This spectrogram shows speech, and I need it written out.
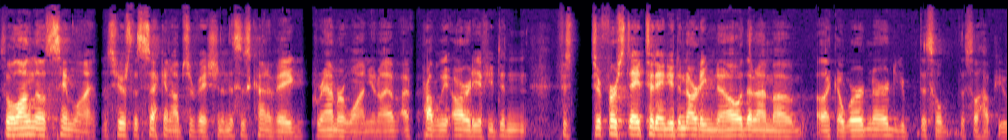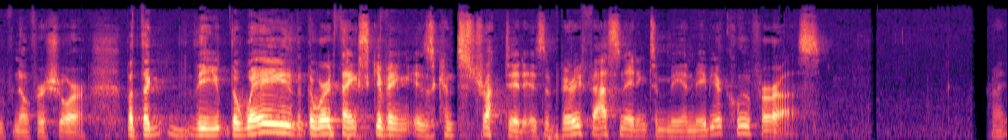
So along those same lines, here's the second observation, and this is kind of a grammar one. You know, I've, I've probably already, if you didn't, if it's your first day today and you didn't already know that I'm a like a word nerd, this will this will help you know for sure. But the the the way that the word Thanksgiving is constructed is very fascinating to me, and maybe a clue for us. Right.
